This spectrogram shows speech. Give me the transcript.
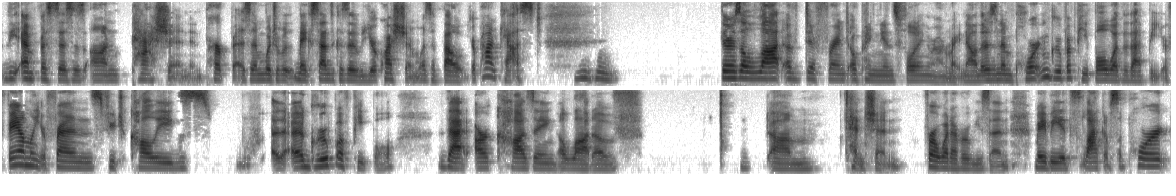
the emphasis is on passion and purpose, and which would make sense because your question was about your podcast. Mhm. There's a lot of different opinions floating around right now. There's an important group of people, whether that be your family, your friends, future colleagues, a, a group of people that are causing a lot of um, tension for whatever reason. Maybe it's lack of support,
